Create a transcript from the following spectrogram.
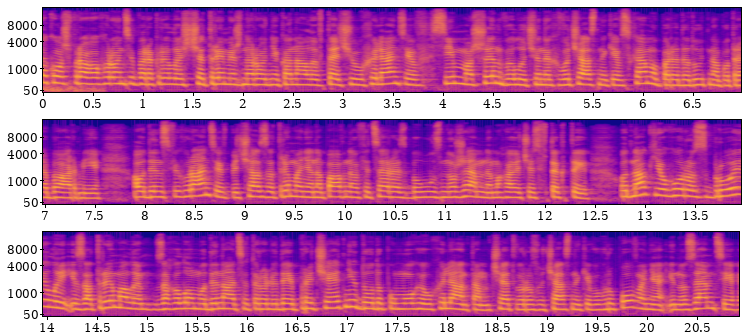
Також правоохоронці перекрили ще три міжнародні канали втечі ухилянців. Сім машин, вилучених в учасників схеми, передадуть на потреби армії. А один з фігурантів під час затримання напав на офіцера СБУ з ножем, намагаючись втекти. Однак його роззброїли і затримали. Загалом 11 людей причетні до допомоги ухилянтам. Четверо з учасників угруповання іноземці.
